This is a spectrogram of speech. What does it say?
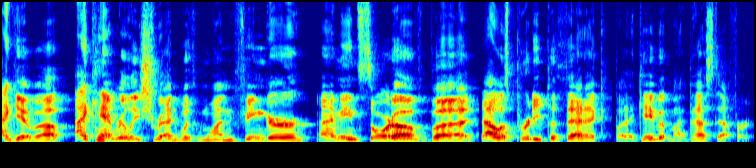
I give up. I can't really shred with one finger. I mean, sort of, but that was pretty pathetic, but I gave it my best effort.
